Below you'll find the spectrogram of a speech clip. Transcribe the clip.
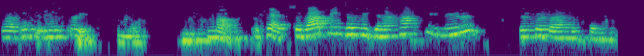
well, is 3? No. Okay, so that means that we're going to have to use the quadratic formula.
